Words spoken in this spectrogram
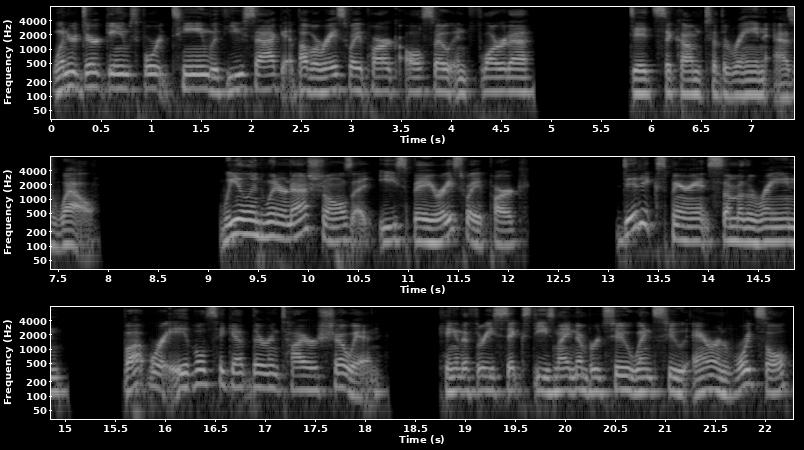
Winter Dirt Games 14 with USAC at Bubba Raceway Park, also in Florida, did succumb to the rain as well. Whelen Winter Nationals at East Bay Raceway Park did experience some of the rain, but were able to get their entire show in. King of the 360s night number two went to Aaron Reutzel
